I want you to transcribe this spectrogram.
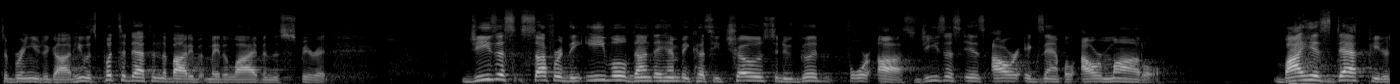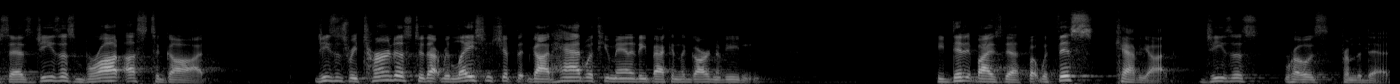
to bring you to God. He was put to death in the body, but made alive in the spirit. Jesus suffered the evil done to him because he chose to do good for us. Jesus is our example, our model. By his death, Peter says, Jesus brought us to God. Jesus returned us to that relationship that God had with humanity back in the Garden of Eden. He did it by his death, but with this caveat Jesus rose from the dead.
